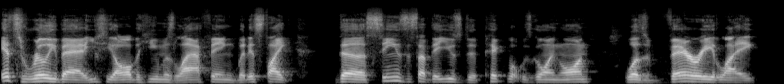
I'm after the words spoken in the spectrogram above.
it's really bad. You see all the humans laughing, but it's like the scenes and stuff they used to depict what was going on was very like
